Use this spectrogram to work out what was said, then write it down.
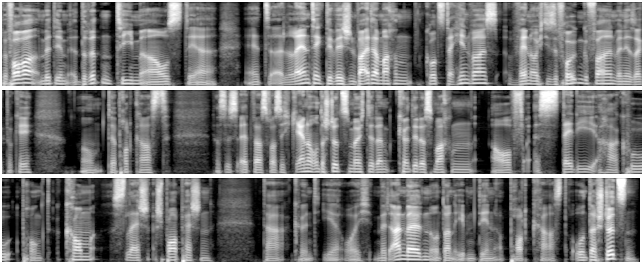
Bevor wir mit dem dritten Team aus der Atlantic Division weitermachen, kurz der Hinweis, wenn euch diese Folgen gefallen, wenn ihr sagt, okay, ähm, der Podcast, das ist etwas, was ich gerne unterstützen möchte, dann könnt ihr das machen auf steadyhq.com slash sportpassion. Da könnt ihr euch mit anmelden und dann eben den Podcast unterstützen.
